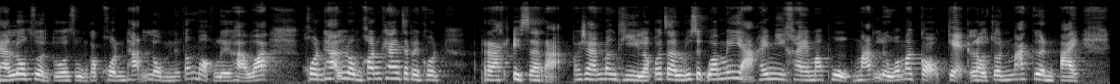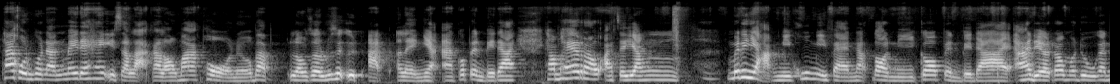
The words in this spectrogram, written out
นะโลกส่วนตัวสูงกับคนทัดลมเนี่ยต้องบอกเลยค่ะว่า คนทัดลมค่อนข้างจะเป็นคน รักอิสระ เพราะฉะนั้นบางทีเราก็จะรู้สึกว่าไม่อยากให้มีใครมาผูกมัด หรือว่ามาเกาะแกะเราจนมากเกินไป ถ้าคนคนนั้นไม่ได้ให้อิสระกับเรามากพอเนอะแบบเราจะรู้สึกอึดอัดอะไรเงี้ยอะก็เป็นไปได้ทำให้เราอาจจะยังไม่ได้อยากมีคู่มีแฟนนะตอนนี้ก็เป็นไปได้อะเดี๋ยวเรามาดูกัน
